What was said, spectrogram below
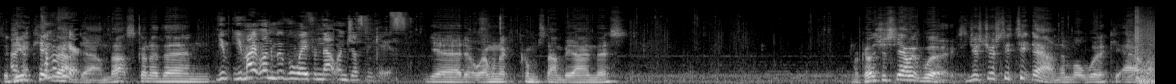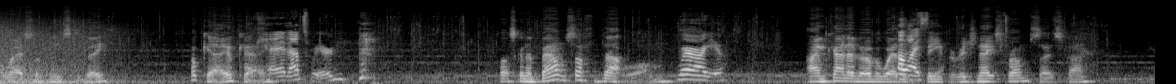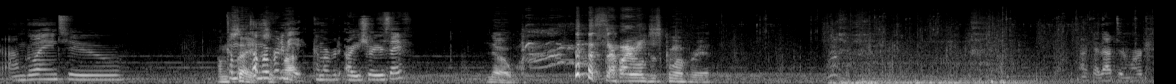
So if you Okay, kick that down, that's gonna then. You, you might want to move away from that one just in case. Yeah, don't worry. I'm gonna come stand behind this. Okay, let's just see how it works. Just just sit it down, and then we'll work it out like where stuff needs to be. Okay, okay. Okay, that's weird. So that's gonna bounce off that one. Where are you? I'm kind of over where Oh, the I beep originates from, so it's fine. I'm going to I'm come, safe. come so over to far. me. Come over. To, are you sure you're safe? No. so I will just come over here. Okay, that didn't work.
